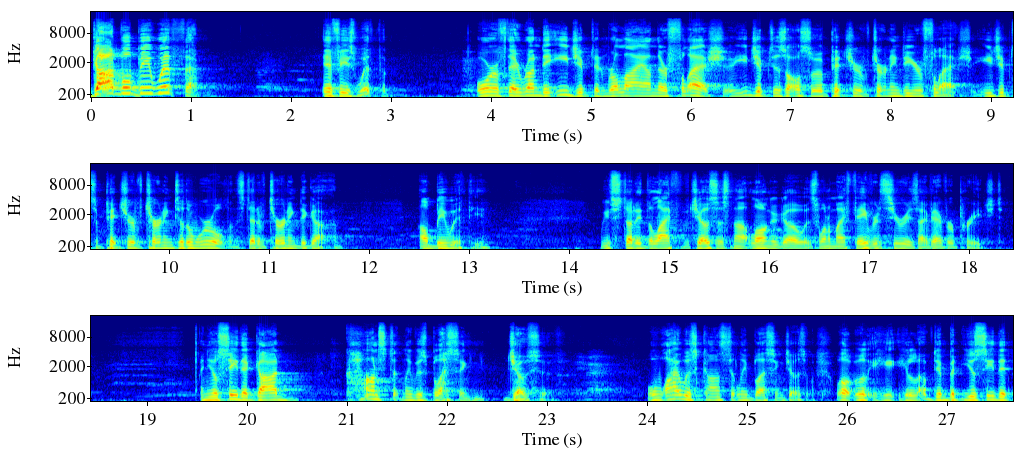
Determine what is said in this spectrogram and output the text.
God will be with them if He's with them or if they run to Egypt and rely on their flesh. Egypt is also a picture of turning to your flesh. Egypt's a picture of turning to the world instead of turning to God. I'll be with you. We've studied the life of Joseph not long ago. It's one of my favorite series I've ever preached. And you'll see that God constantly was blessing Joseph. Well, why was constantly blessing Joseph? Well, well he, he loved him, but you'll see that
